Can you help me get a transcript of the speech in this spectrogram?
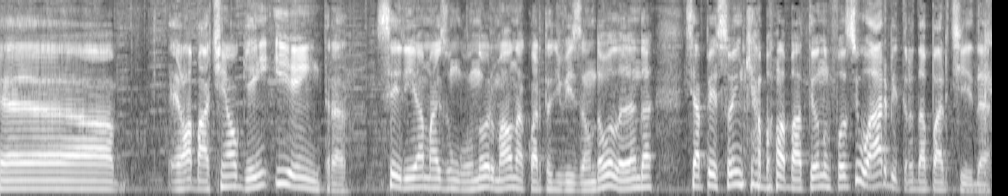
é, ela bate em alguém e entra. seria mais um gol normal na quarta divisão da Holanda se a pessoa em que a bola bateu não fosse o árbitro da partida.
